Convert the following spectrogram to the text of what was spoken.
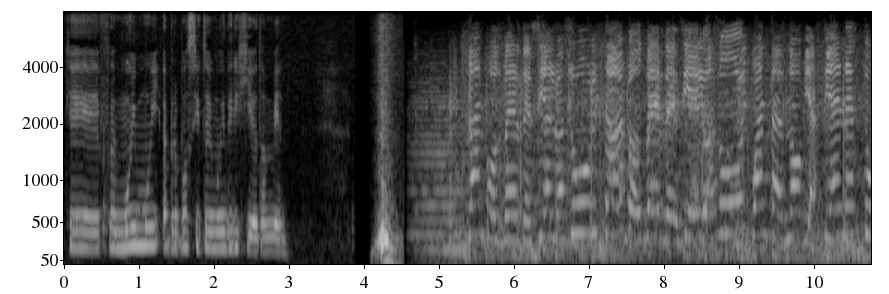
que fue muy, muy a propósito y muy dirigido también. Cielo azul. Campos verdes, cielo azul. ¿Cuántas novias tienes tú?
